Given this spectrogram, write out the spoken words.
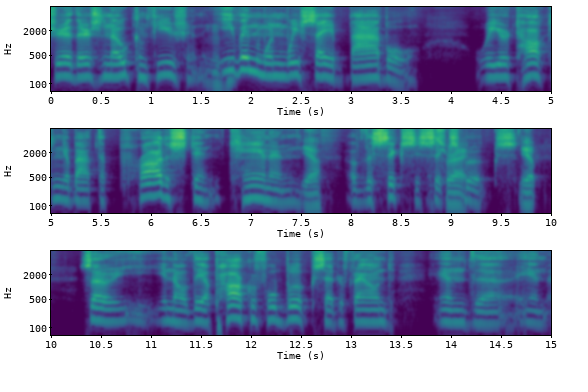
sure there's no confusion. Even when we say Bible, we are talking about the Protestant canon Yeah. of the 66 right. books. Yep. So you know the apocryphal books that are found in the in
